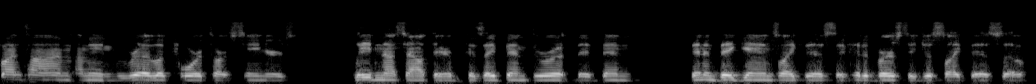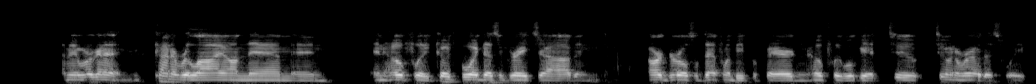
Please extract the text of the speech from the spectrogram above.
fun time. I mean, we really look forward to our seniors leading us out there because they've been through it. They've been been in big games like this. They've hit adversity just like this. So I mean, we're gonna kind of rely on them and and hopefully Coach Boyd does a great job and our girls will definitely be prepared and hopefully we'll get two two in a row this week.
